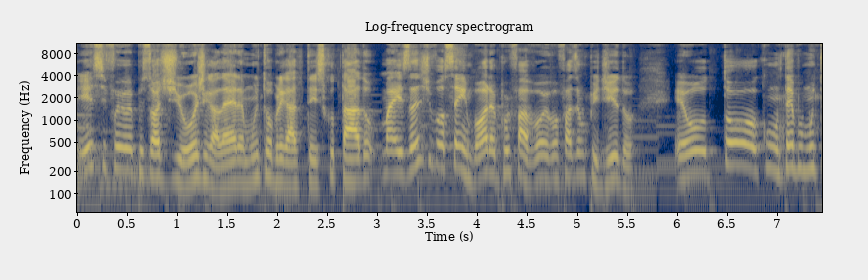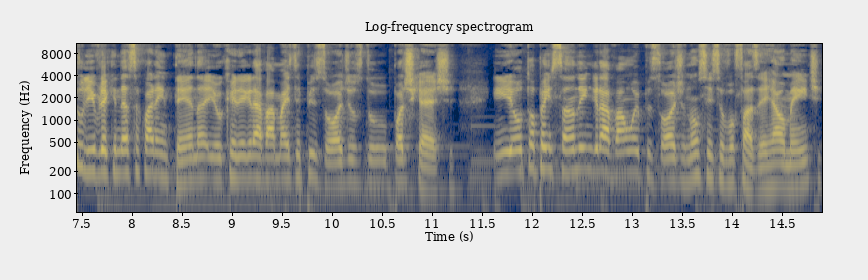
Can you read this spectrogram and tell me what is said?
Esse foi o episódio de hoje, galera. Muito obrigado por ter escutado. Mas antes de você ir embora, por favor, eu vou fazer um pedido. Eu tô com um tempo muito livre aqui nessa quarentena e eu queria gravar mais episódios do podcast. E eu tô pensando em gravar um episódio, não sei se eu vou fazer realmente,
